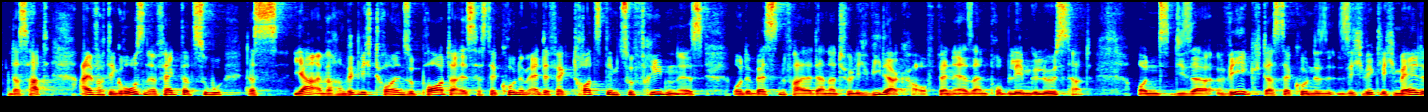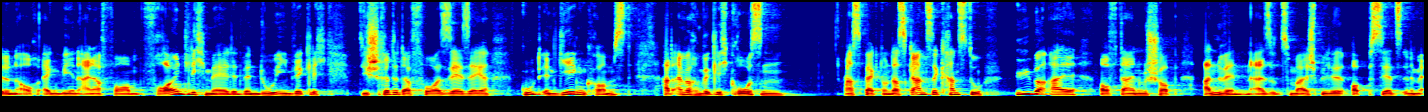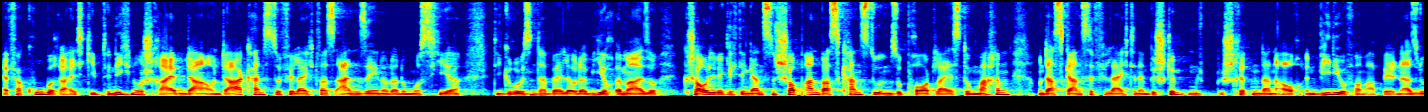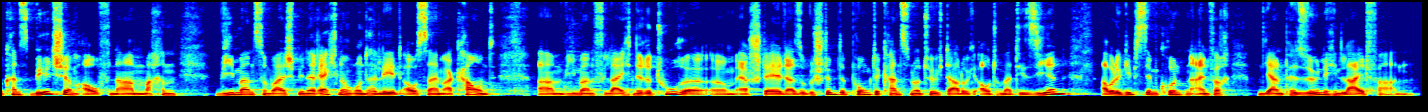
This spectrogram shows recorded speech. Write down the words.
Das hat einfach den großen Effekt dazu, dass ja einfach ein wirklich tollen Support da ist, dass der Kunde im Endeffekt trotzdem zufrieden ist und im besten Fall dann natürlich wieder kauft, wenn er sein Problem gelöst hat. Und dieser Weg, dass der Kunde sich wirklich meldet und auch irgendwie in einer Form freundlich meldet, wenn du ihm wirklich die Schritte davor sehr, sehr gut entgegenkommst, hat einfach einen wirklich großen Aspekt. Und das Ganze kannst du überall auf deinem Shop anwenden. Also zum Beispiel, ob es jetzt in einem FAQ-Bereich gibt. Nicht nur schreiben, da und da kannst du vielleicht was ansehen oder du musst hier die Größentabelle oder wie auch immer. Also schau dir wirklich den ganzen Shop an, was kannst du in Supportleistung machen und das Ganze vielleicht in bestimmten Schritten dann auch in Videoform abbilden. Also du kannst Bildschirmaufnahmen machen, wie man zum Beispiel eine Rechnung runterlädt aus seinem Account, ähm, wie man vielleicht eine Retoure ähm, erstellt. Also bestimmte Punkte kannst du natürlich dadurch automatisieren, aber du gibst dem Kunden einfach ja, einen persönlichen Leitfaden.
